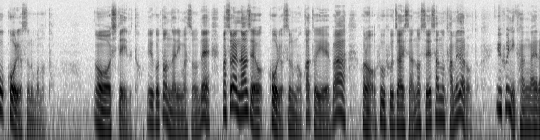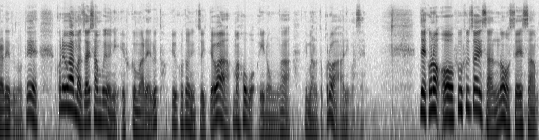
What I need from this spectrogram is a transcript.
を考慮するものとしているということになりますので、まあ、それはなぜ考慮するのかといえばこの夫婦財産の生産のためだろうと。いうふうに考えられるので、これはま財産分与に含まれるということについては、まあ、ほぼ異論が今のところはありません。で、この夫婦財産の生産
